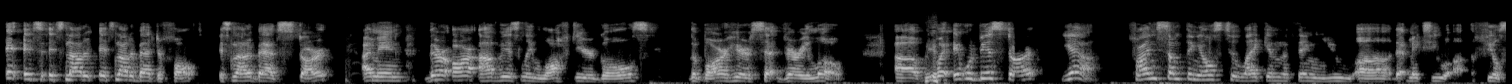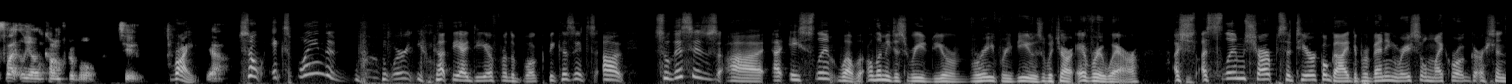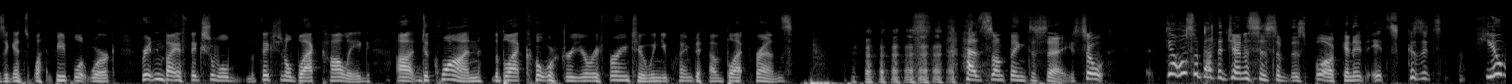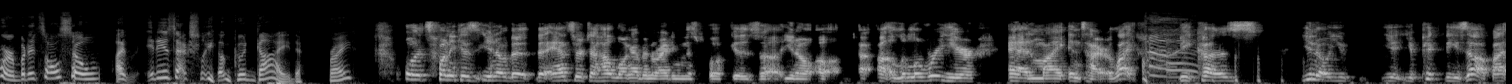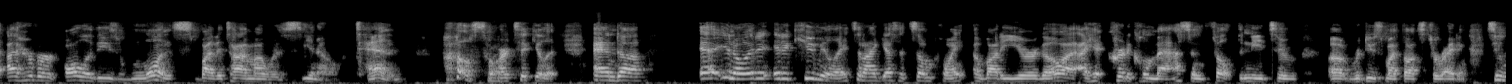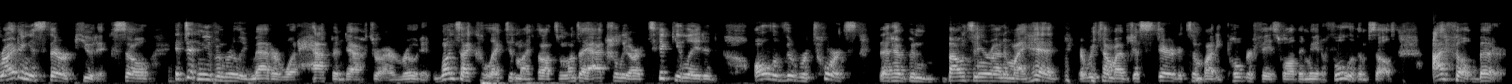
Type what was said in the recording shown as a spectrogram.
It's it's not a, it's not a bad default. It's not a bad start. I mean, there are obviously loftier goals. The bar here is set very low, uh, but it would be a start. Yeah, find something else to like in the thing you uh, that makes you uh, feel slightly uncomfortable too. Right. Yeah. So explain the where you got the idea for the book because it's uh so this is uh a, slim well let me just read your rave reviews which are everywhere. A, sh- a slim, sharp, satirical guide to preventing racial microaggressions against black people at work, written by a fictional fictional black colleague, uh, Daquan, the black coworker you're referring to when you claim to have black friends, has something to say. So, tell us about the genesis of this book, and it, it's because it's humor, but it's also I, it is actually a good guide, right? Well, it's funny because you know the the answer to how long I've been writing this book is uh, you know a, a, a little over a year and my entire life because you know you you, you pick these up. I, I heard all of these once by the time I was you know ten. Oh, so articulate and. uh you know, it, it accumulates, and I guess at some point, about a year ago, I, I hit critical mass and felt the need to uh, reduce my thoughts to writing. See, writing is therapeutic, so it didn't even really matter what happened after I wrote it. Once I collected my thoughts and once I actually articulated all of the retorts that have been bouncing around in my head every time I've just stared at somebody poker face while they made a fool of themselves, I felt better.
